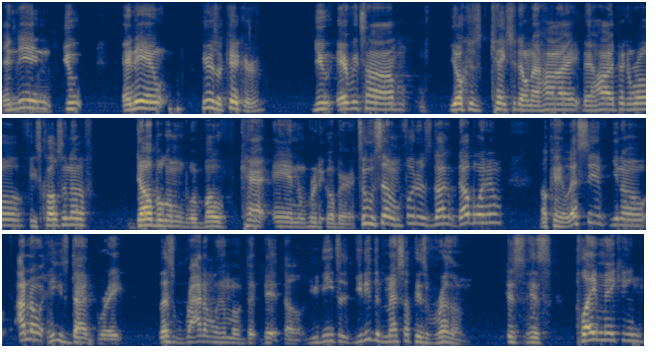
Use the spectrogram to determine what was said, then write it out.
And then you, and then here's a kicker. You every time Jokic catch it on that high, that high pick and roll, if he's close enough, double him with both Cat and Rudy Gobert. Two seven footers doubling him. Okay, let's see if you know. I know he's that great. Let's rattle him a bit, bit though. You need to you need to mess up his rhythm, his his playmaking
